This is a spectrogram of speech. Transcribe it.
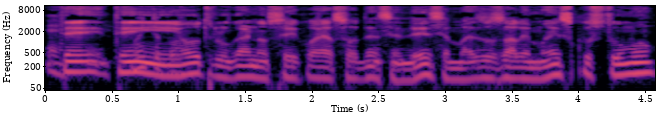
É, tem tem em outro lugar, não sei qual é a sua descendência, mas os alemães costumam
